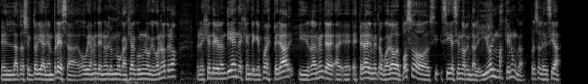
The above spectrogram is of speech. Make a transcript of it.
la trayectoria de la empresa. Obviamente no es lo mismo canjear con uno que con otro, pero hay gente que lo entiende, gente que puede esperar y realmente eh, eh, esperar el metro cuadrado de pozo sigue siendo rentable. Y hoy más que nunca. Por eso les decía,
